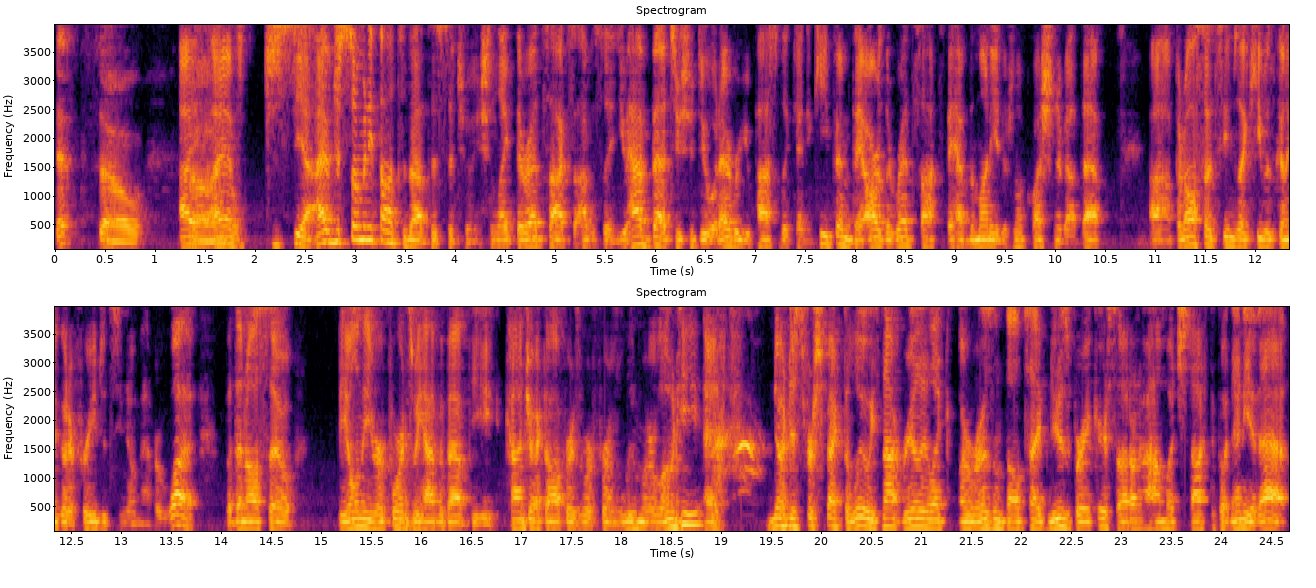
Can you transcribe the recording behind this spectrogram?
fifth. So I, um, I, have just yeah, I have just so many thoughts about this situation. Like the Red Sox, obviously, you have Betts. You should do whatever you possibly can to keep him. They are the Red Sox. They have the money. There's no question about that. Uh, but also, it seems like he was going to go to free agency no matter what. But then also, the only reports we have about the contract offers were from Lou Merloni. And no disrespect to Lou, he's not really like a Rosenthal type newsbreaker. So I don't know how much stock to put in any of that.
